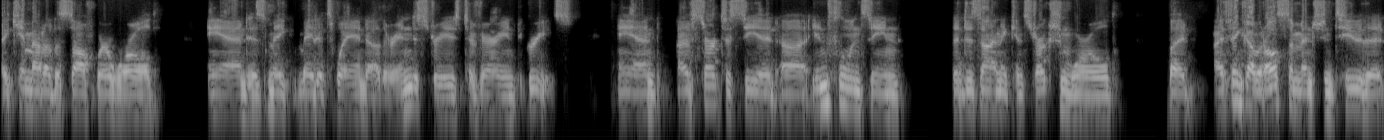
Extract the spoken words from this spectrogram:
it came out of the software world and has make, made its way into other industries to varying degrees. And I've started to see it uh, influencing the design and construction world. But I think I would also mention too that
